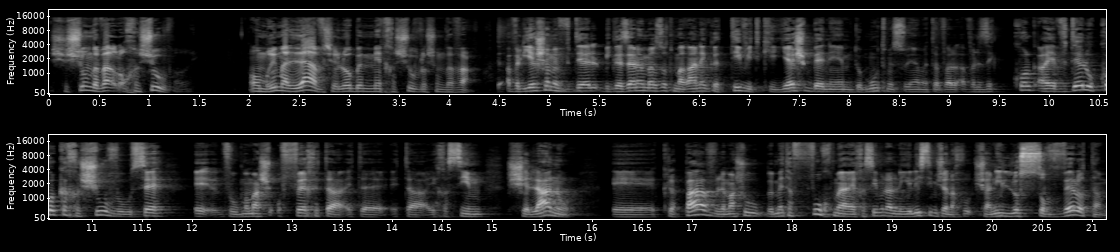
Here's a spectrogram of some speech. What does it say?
ששום דבר לא חשוב. אומרים עליו שלא באמת חשוב לו שום דבר. אבל יש שם הבדל, בגלל זה אני אומר זאת מראה נגטיבית, כי יש ביניהם דומות מסוימת, אבל, אבל זה כל, ההבדל הוא כל כך חשוב והוא עושה והוא ממש הופך את, ה, את, ה, את היחסים שלנו כלפיו למשהו באמת הפוך מהיחסים הניהיליסטיים שאני לא סובל אותם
